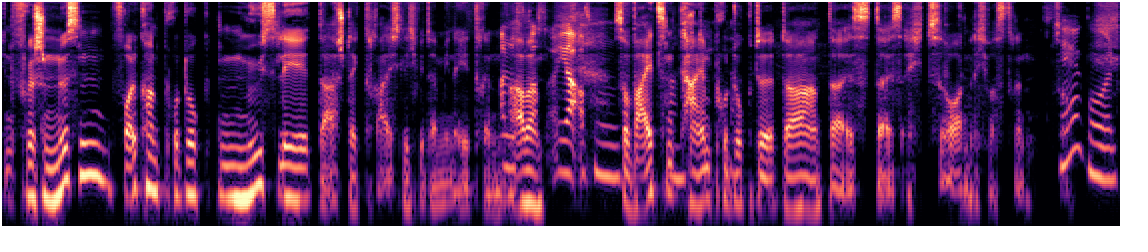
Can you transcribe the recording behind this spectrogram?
In frischen Nüssen, Vollkornprodukten, Müsli, da steckt reichlich Vitamin E drin. Alles Aber was, ja, so Weizenkeimprodukte, da, da, ist, da ist echt ordentlich was drin. Sehr gut.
